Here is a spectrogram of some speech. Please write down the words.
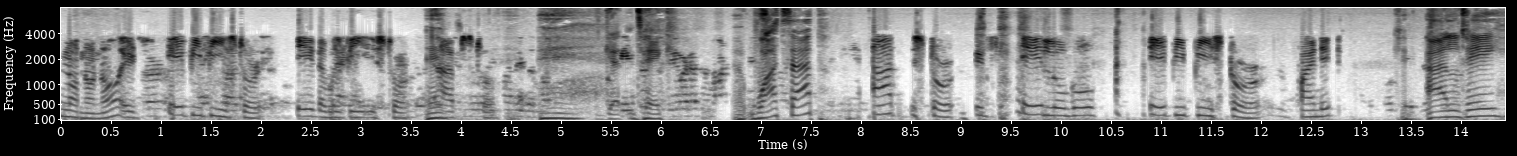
no, no, no. It's APP Store. A double P Store. A- App Store. Getting take. Uh, WhatsApp? App Store. It's A logo APP Store. Find it. Okay. Aldi,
